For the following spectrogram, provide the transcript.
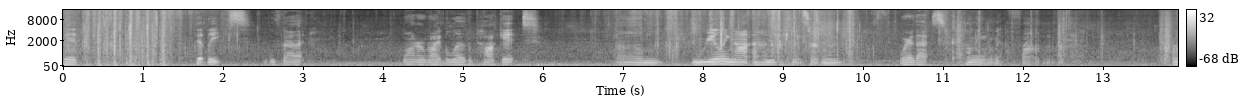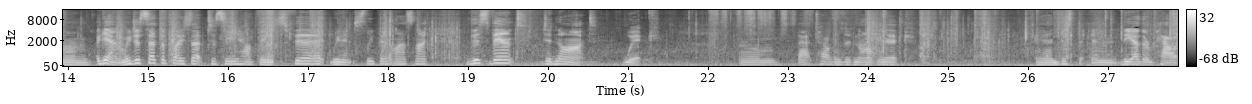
that that leaks. We've got water right below the pocket. Um, really not 100% certain where that's coming from. Um, again, we just set the place up to see how things fit. We didn't sleep in it last night. This vent did not wick. Um, that toggle did not wick. And this and the other pouch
